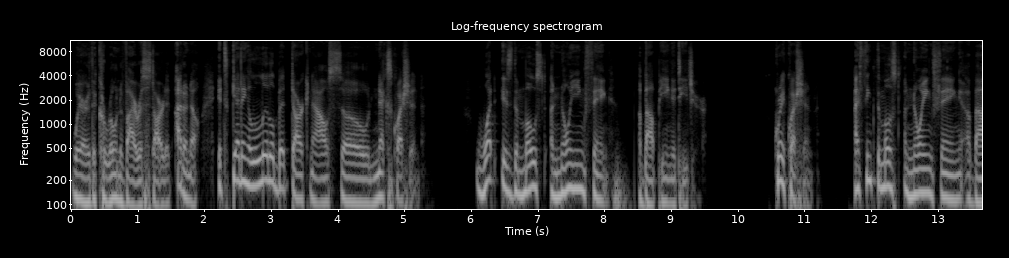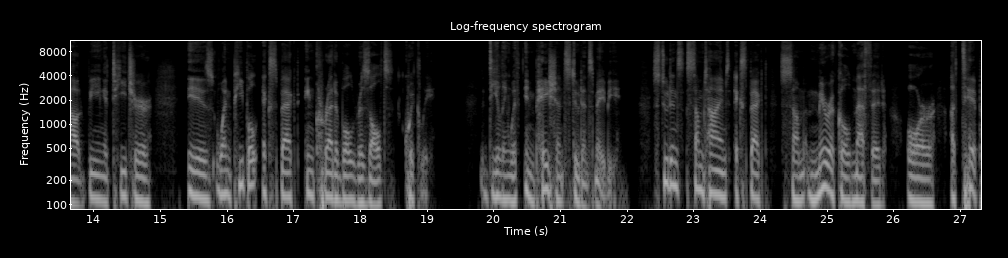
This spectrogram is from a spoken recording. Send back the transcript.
where the coronavirus started. I don't know. It's getting a little bit dark now. So, next question What is the most annoying thing about being a teacher? Great question. I think the most annoying thing about being a teacher is when people expect incredible results quickly. Dealing with impatient students, maybe. Students sometimes expect some miracle method or a tip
